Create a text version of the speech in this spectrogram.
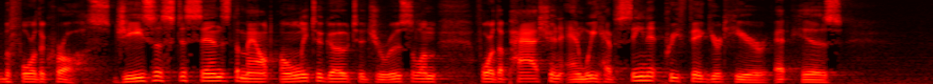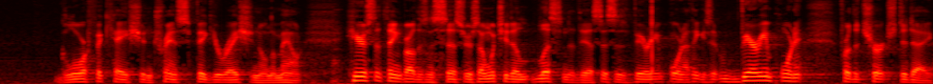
before the cross. Jesus descends the mount only to go to Jerusalem for the passion, and we have seen it prefigured here at his glorification, transfiguration on the mount. Here's the thing, brothers and sisters. I want you to listen to this. This is very important. I think it's very important for the church today.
